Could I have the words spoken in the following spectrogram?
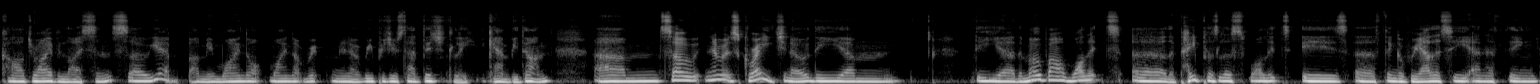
car driving license. So yeah, I mean, why not? Why not? Re- you know, reproduce that digitally? It can be done. Um, so you know, it's great. You know, the um, the uh, the mobile wallet, uh, the paperless wallet, is a thing of reality and a thing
